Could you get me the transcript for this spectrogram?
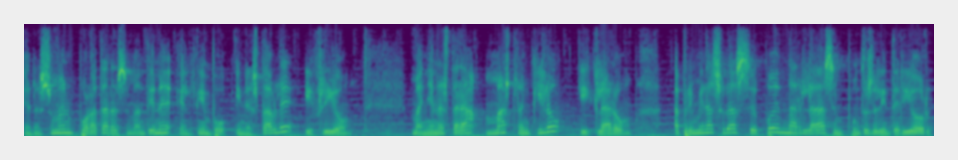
En resumen, por la tarde se mantiene el tiempo inestable y frío. Mañana estará más tranquilo y claro. A primeras horas se pueden dar heladas en puntos del interior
